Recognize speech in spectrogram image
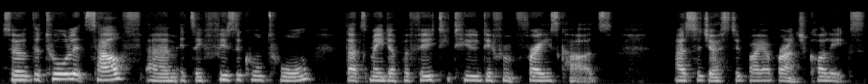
So the tool itself, um, it's a physical tool that's made up of 32 different phrase cards, as suggested by our branch colleagues.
